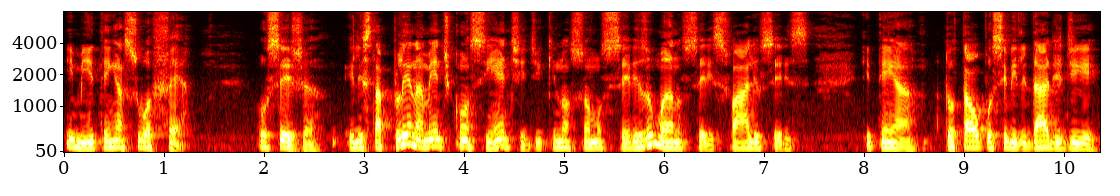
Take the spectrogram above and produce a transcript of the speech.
imitem a sua fé. Ou seja, ele está plenamente consciente de que nós somos seres humanos, seres falhos, seres que têm a total possibilidade de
